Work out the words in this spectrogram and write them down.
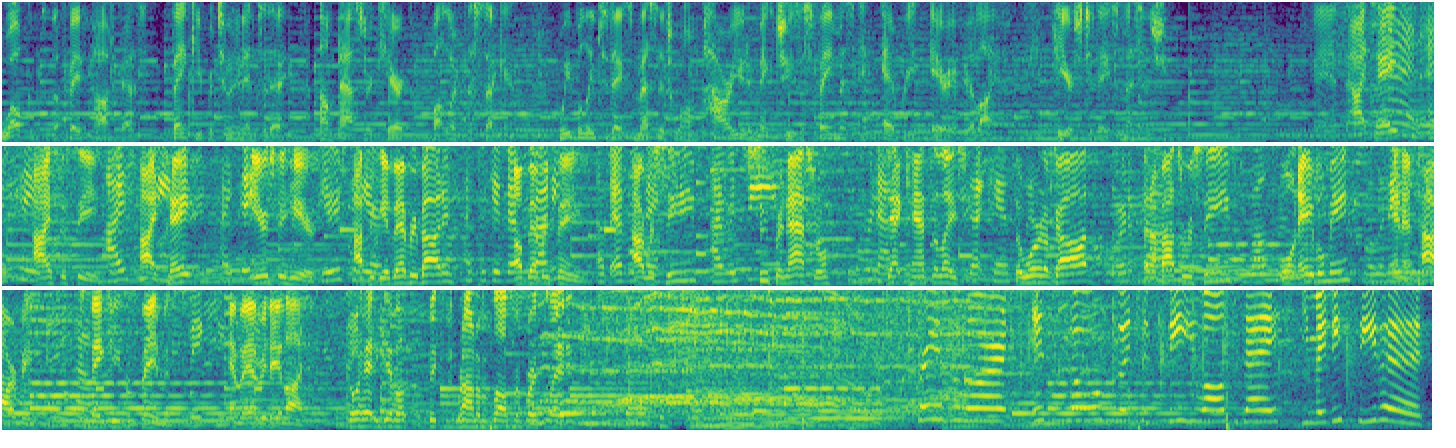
Welcome to the Faith Podcast. Thank you for tuning in today. I'm Pastor Kerrick Butler II. We believe today's message will empower you to make Jesus famous in every area of your life. Here's today's message. Man, say, I take, Amen. I take eyes to see. eyes to I see. take, I take ears to hear. ears to I hear. forgive everybody, I forgive everybody of everything. of everything. I receive, I receive supernatural, supernatural debt cancellation. debt cancellation. The word of God The word of God that I'm about to receive about to will enable me receive, will and enable empower me and empower to make Jesus famous to make Jesus in my everyday life. Go ahead and give a big round of applause for First Lady. Praise the Lord. It's so good to see you all today. You may be seated.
